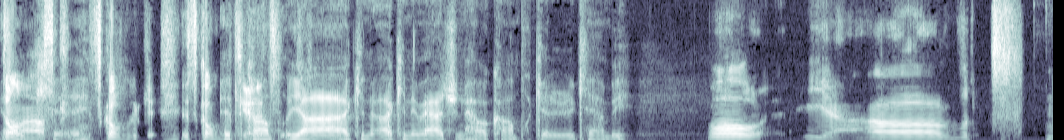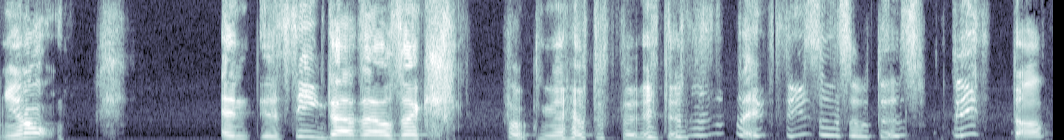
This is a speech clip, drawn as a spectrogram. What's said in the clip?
Don't ask. It's complicated. It's It's complicated. compl- Yeah, I can I can imagine how complicated it can be. well, yeah, uh, but you know, and the thing that I was like, fuck me, I have to finish this. This is the season of this. Please stop.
